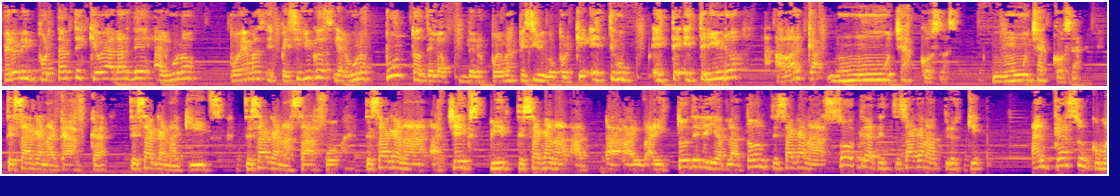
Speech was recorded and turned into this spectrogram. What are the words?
Pero lo importante es que voy a hablar de algunos poemas específicos y algunos puntos de los, de los poemas específicos, porque este, es este, este libro abarca muchas cosas, muchas cosas. Te sacan a Kafka, te sacan a Keats, te sacan a Safo, te sacan a, a Shakespeare, te sacan a, a- a- Aristóteles y a Platón, te sacan a Sócrates, te sacan a... Pero es que Anne Carson, como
